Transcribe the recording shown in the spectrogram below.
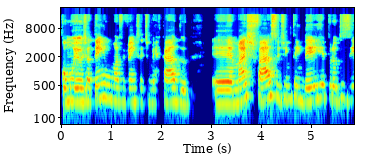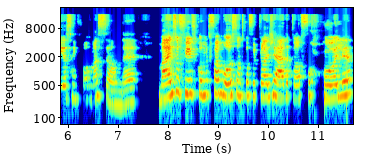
como eu, já tenho uma vivência de mercado, é mais fácil de entender e reproduzir essa informação, né? Mas o filme ficou muito famoso, tanto que eu fui plagiada pela Folha,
